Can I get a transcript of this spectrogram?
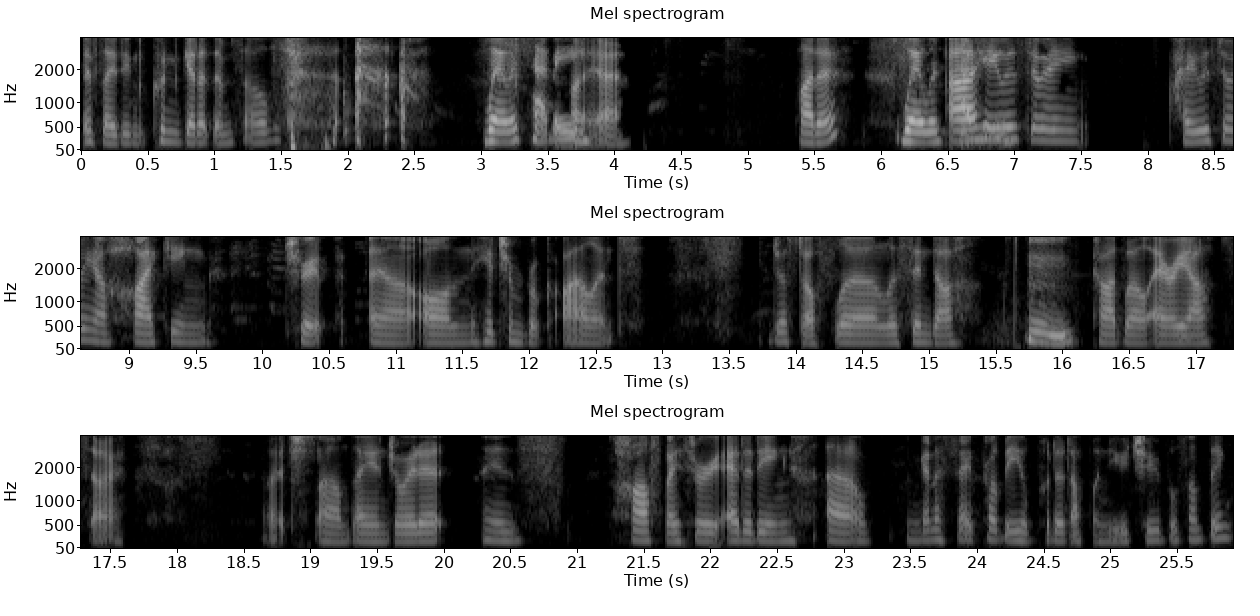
If they didn't couldn't get it themselves. Where was Happy? but yeah. Pardon? Where was Uh, he was doing he was doing a hiking trip uh, on Hinchinbrook Island, just off La Lucinda, Hmm. Cardwell area. So, which um, they enjoyed it. He's halfway through editing. Uh, I'm gonna say probably he'll put it up on YouTube or something,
